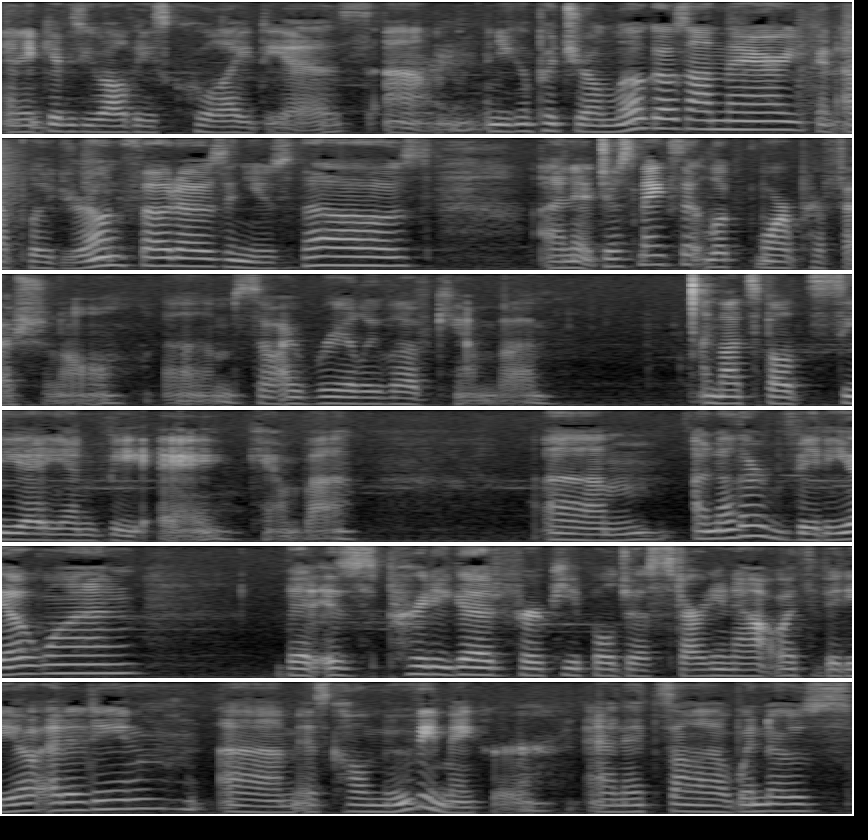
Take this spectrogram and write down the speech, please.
And it gives you all these cool ideas. Um, and you can put your own logos on there. You can upload your own photos and use those and it just makes it look more professional. Um, so I really love Canva, and that's spelled C A N V A, Canva. Um, another video one that is pretty good for people just starting out with video editing um, is called Movie Maker, and it's a Windows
